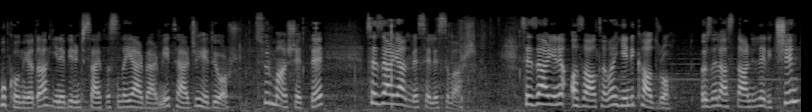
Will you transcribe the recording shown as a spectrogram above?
bu konuya da yine birinci sayfasında yer vermeyi tercih ediyor. Sürmanşette sezeryen meselesi var. Sezeryeni azaltana yeni kadro. Özel hastaneler için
